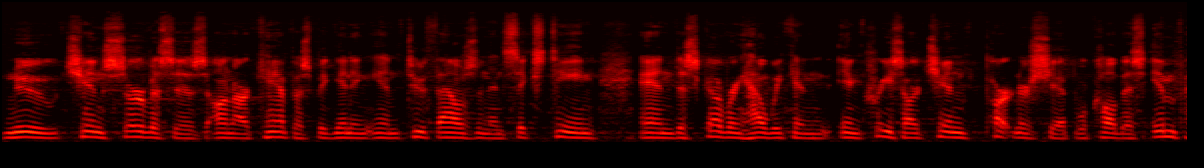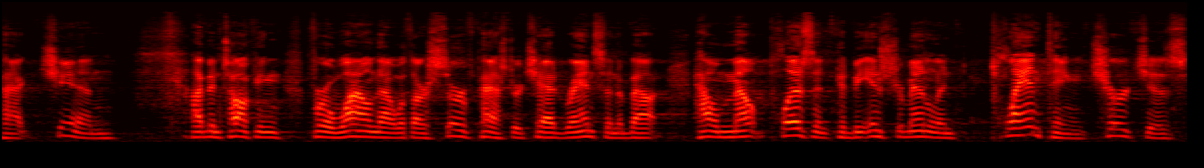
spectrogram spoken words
new Chin services on our campus beginning in 2016 and discovering how we can increase our Chin partnership. We'll call this Impact Chin. I've been talking for a while now with our serve pastor, Chad Ranson, about how Mount Pleasant could be instrumental in planting churches,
